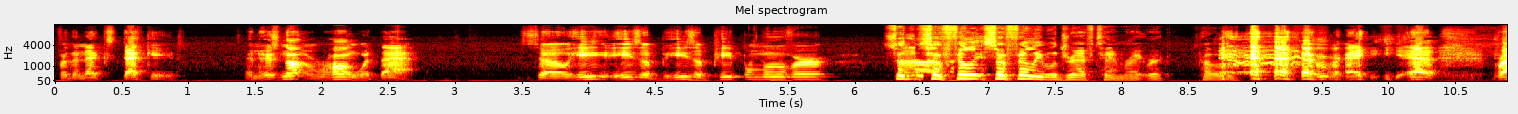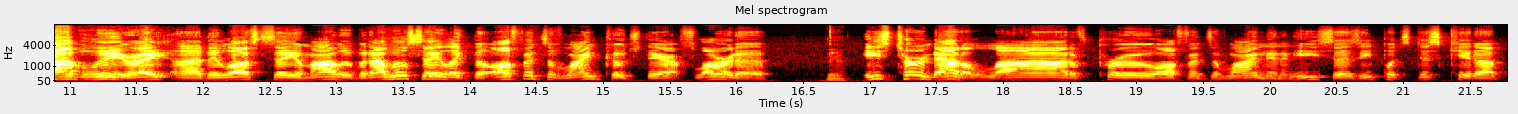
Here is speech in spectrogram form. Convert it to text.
for the next decade, and there's nothing wrong with that. So he he's a he's a people mover. So uh, so Philly so Philly will draft him, right, Rick? Probably. right. Yeah. Probably right. Uh, they lost Seumalo, but I will say, like the offensive line coach there at Florida, yeah. he's turned out a lot of pro offensive linemen, and he says he puts this kid up.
